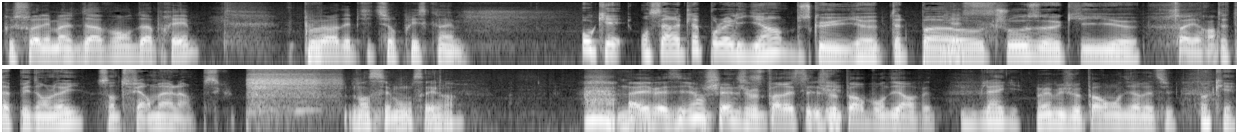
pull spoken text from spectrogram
que ce soit les matchs d'avant ou d'après. Vous pouvez avoir des petites surprises quand même. Ok, on s'arrête là pour la Ligue 1 parce qu'il y a peut-être pas Yes. autre chose euh, qui euh, t'a tapé dans l'œil sans te faire mal. hein, parce que Non, c'est bon, ça ira. Allez, vas-y, enchaîne. Je veux pas rester, je veux pas rebondir en fait. une blague. Oui, mais je veux pas rebondir là-dessus. Ok.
